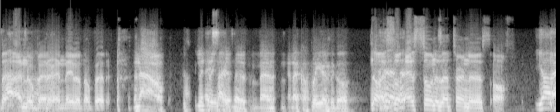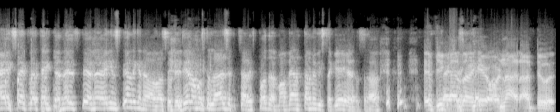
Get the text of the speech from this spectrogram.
that I know better, and they don't know better. Now! Du skulle inte Exakt. gjort det nu, men, men a couple of years ago. no, as, so, as soon as I turned this off. Ja, exakt vad jag tänkte. När, inspelningen är av. Alltså, det är det de måste lära sig på Träningspodden. Man väntar med vissa grejer. Alltså. If you guys are here or not, I do it.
